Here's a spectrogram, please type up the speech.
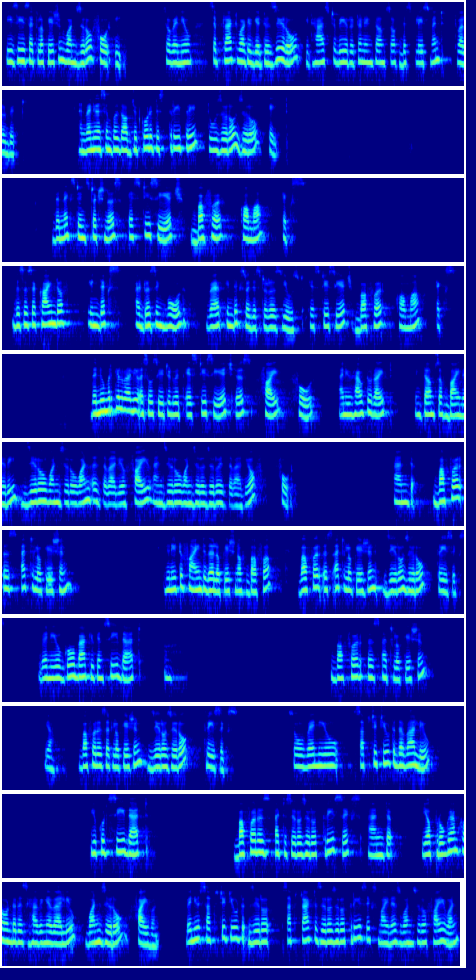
PC is at location 104E. So when you subtract what you get to 0, it has to be written in terms of displacement 12 bit. And when you assemble the object code, it is 332008. The next instruction is stch buffer comma x. This is a kind of index addressing mode where index register is used stch buffer comma x. The numerical value associated with stch is 5, 4 and you have to write in terms of binary 0101 is the value of 5 and 0100 is the value of 4 and buffer is at location. You need to find the location of buffer. Buffer is at location 0036 when you go back you can see that buffer is at location. Yeah buffer is at location 0036 so when you substitute the value you could see that buffer is at 0036 and your program counter is having a value 1051. When you substitute 0, subtract 0036 minus 1051,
